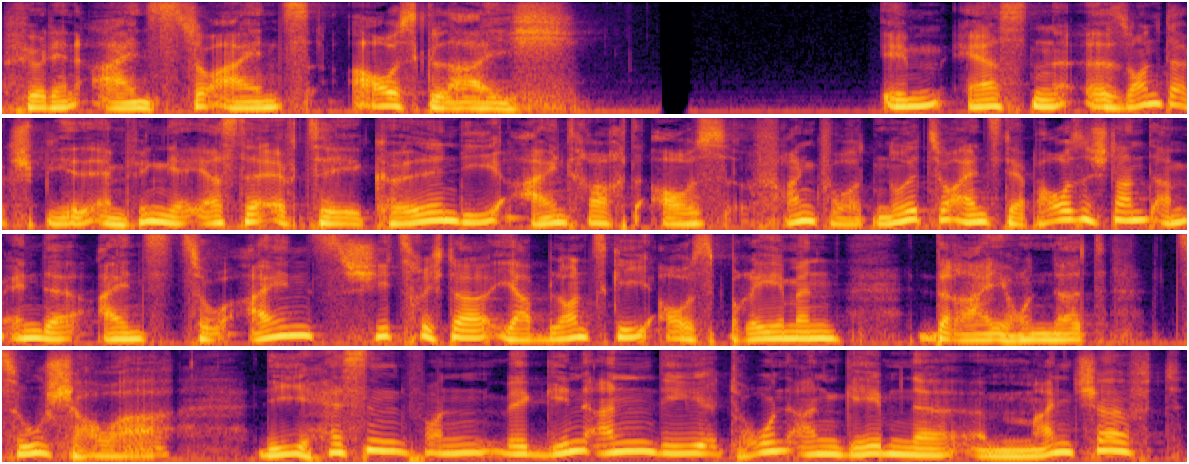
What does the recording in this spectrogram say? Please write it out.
für den 1 zu 1 Ausgleich. Im ersten Sonntagsspiel empfing der erste FC Köln die Eintracht aus Frankfurt. 0 zu 1 der Pausenstand, am Ende 1 zu 1. Schiedsrichter Jablonski aus Bremen, 300 Zuschauer. Die Hessen von Beginn an die tonangebende Mannschaft.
